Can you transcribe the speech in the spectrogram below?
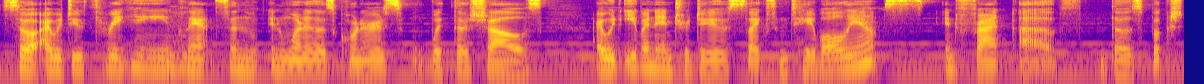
So I would do three hanging mm-hmm. plants in, in one of those corners with those shelves. I would even introduce like some table lamps in front of those books,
